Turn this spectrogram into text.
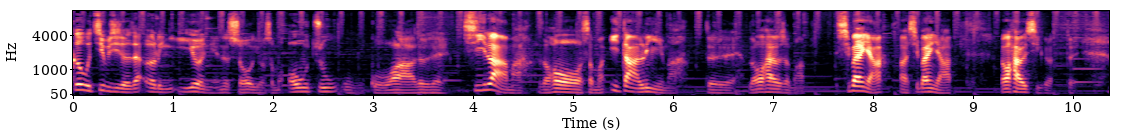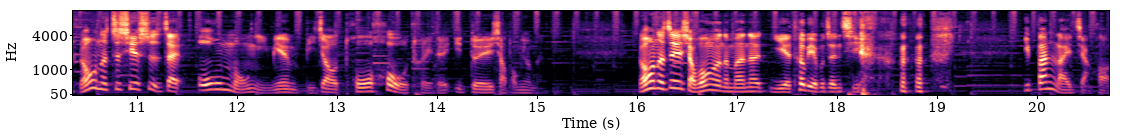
各位记不记得在二零一二年的时候有什么欧洲五国啊，对不对？希腊嘛，然后什么意大利嘛，对不对？然后还有什么西班牙啊，西班牙，然后还有几个对。然后呢，这些是在欧盟里面比较拖后腿的一堆小朋友们。然后呢，这些小朋友们呢也特别不争气。一般来讲哈。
